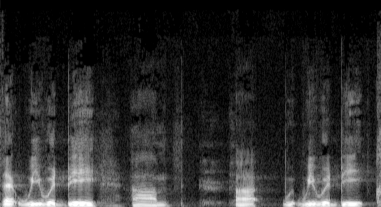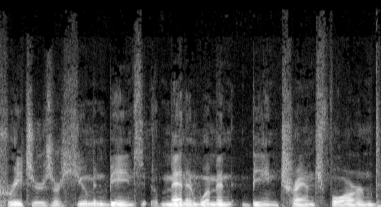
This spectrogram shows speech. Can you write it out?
that we would be. Um, uh, we, we would be creatures or human beings, men and women being transformed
